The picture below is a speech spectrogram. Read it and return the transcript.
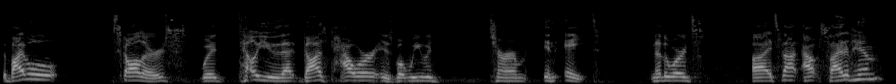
the Bible scholars would tell you that God's power is what we would term innate. In other words, uh, it's not outside of Him;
